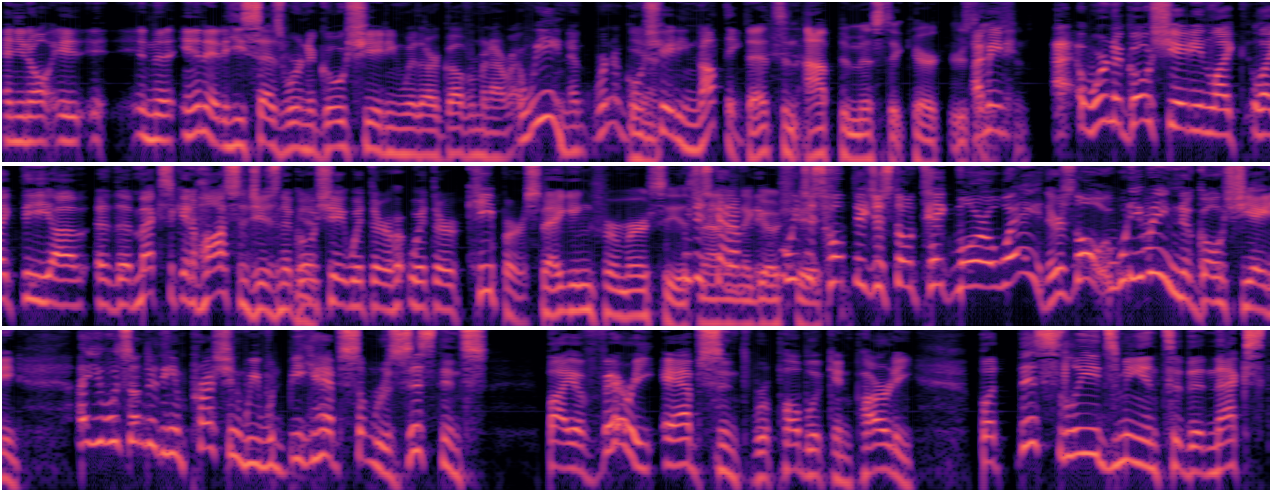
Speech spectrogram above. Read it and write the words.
And you know, it, it- in the in it, he says we're negotiating with our government. We ain't. We're negotiating nothing. That's an optimistic characterization. I mean, I, we're negotiating like like the uh, the Mexican hostages negotiate with their with their keepers. begging for mercy is We just not a gotta, negotiation. we just hope they just don't take more away. There's no. What do you mean negotiating? I was under the impression we would be have some resistance by a very absent Republican Party, but this leads me into the next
